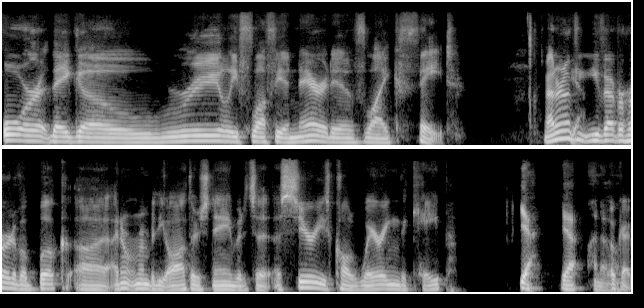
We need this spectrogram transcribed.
Or they go really fluffy and narrative like Fate. I don't know if yeah. you've ever heard of a book. Uh, I don't remember the author's name, but it's a, a, series called Wearing the Cape. Yeah, yeah, I know. Okay.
